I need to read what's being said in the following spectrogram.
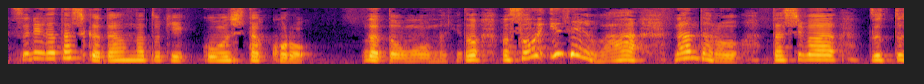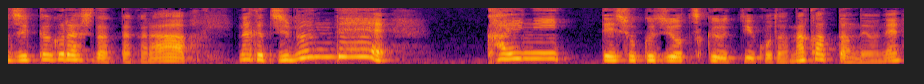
それが確か旦那と結婚した頃だと思うんだけど、まあ、その以前は、なんだろう、私はずっと実家暮らしだったから、なんか自分で買いに行って食事を作るっていうことはなかったんだよね。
